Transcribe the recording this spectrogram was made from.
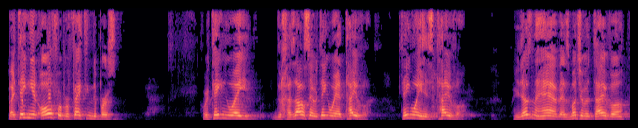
by taking it off, we're perfecting the person. We're taking away the Chazal say we're taking away a taiva. We're taking away his taiva. He doesn't have as much of a taiva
